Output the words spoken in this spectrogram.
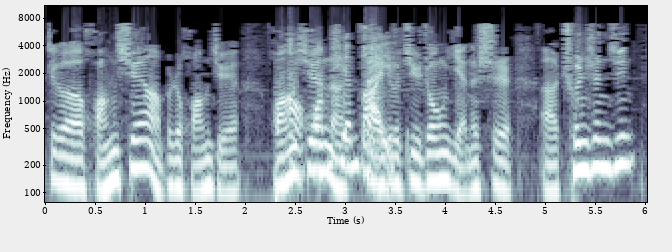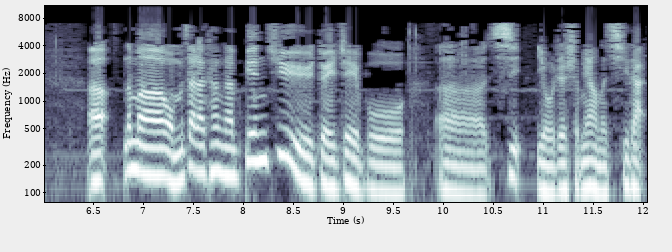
这个黄轩啊，不是黄觉，黄轩呢，在这个剧中演的是呃春申君，呃，那么我们再来看看编剧对这部呃戏有着什么样的期待，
